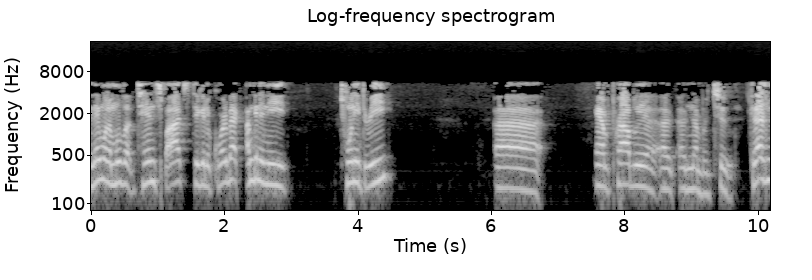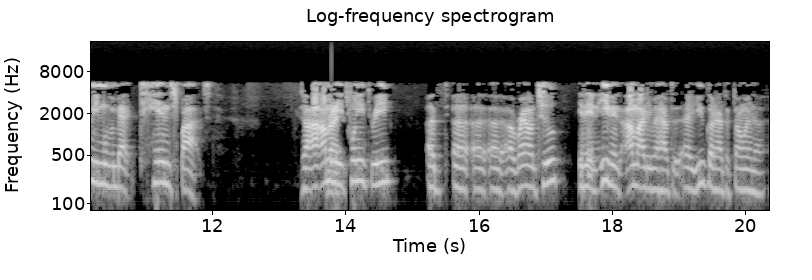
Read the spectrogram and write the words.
and they want to move up ten spots to get a quarterback, I'm gonna need twenty three, uh, and probably a, a, a number two. Cause that's me moving back ten spots. So I, I'm gonna need twenty three, a, a, a, round two, and then even I might even have to. Hey, you're gonna have to throw in a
